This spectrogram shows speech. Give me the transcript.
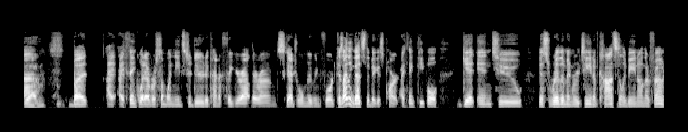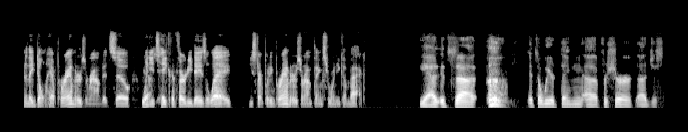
Yeah. Um, but I, I think whatever someone needs to do to kind of figure out their own schedule moving forward, because I think that's the biggest part. I think people get into this rhythm and routine of constantly being on their phone and they don't have parameters around it. So when you take the 30 days away, you start putting parameters around things for when you come back. Yeah, it's uh it's a weird thing uh for sure. Uh just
